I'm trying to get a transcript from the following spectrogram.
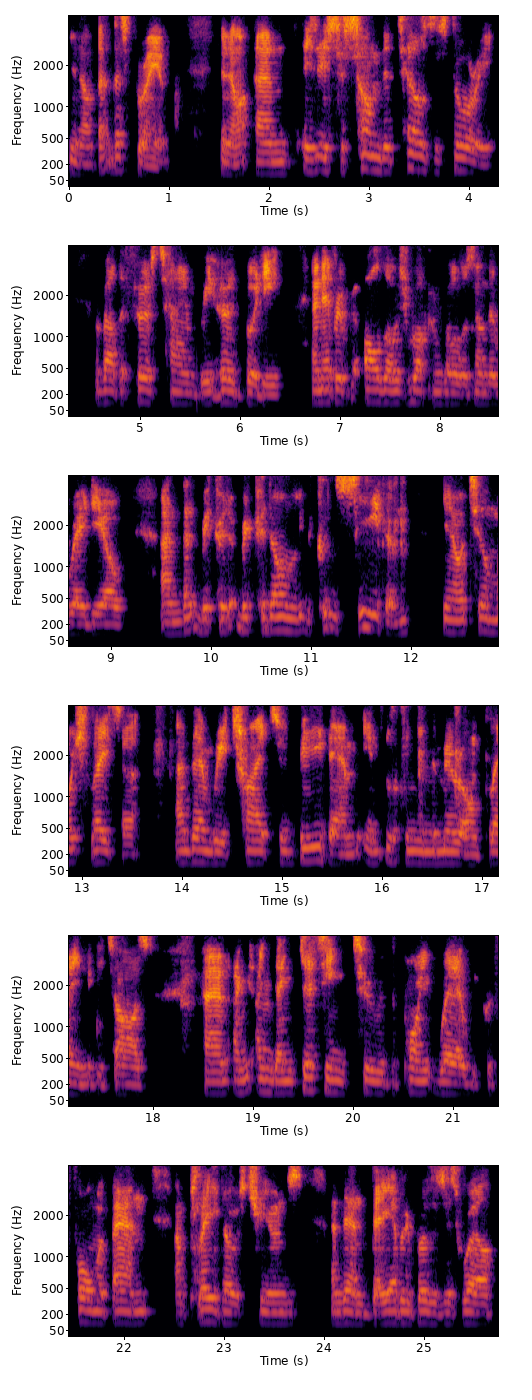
You know, that, that's Graham. You know, and it, it's a song that tells the story about the first time we heard Buddy and every all those rock and rollers on the radio, and that we could we could only we couldn't see them, you know, till much later, and then we tried to be them in looking in the mirror and playing the guitars. And, and and then getting to the point where we could form a band and play those tunes, and then the Everly Brothers as well.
